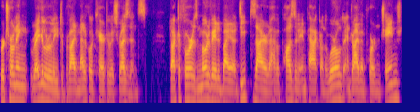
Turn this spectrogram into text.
returning regularly to provide medical care to its residents. Dr. Ford is motivated by a deep desire to have a positive impact on the world and drive important change.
